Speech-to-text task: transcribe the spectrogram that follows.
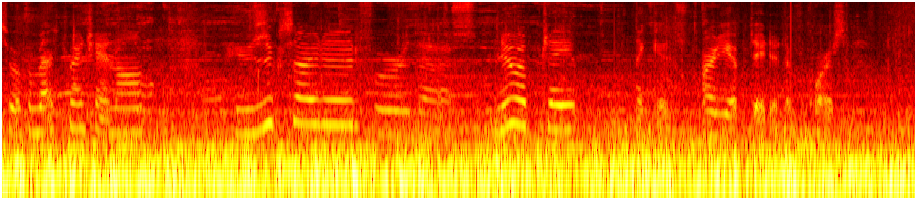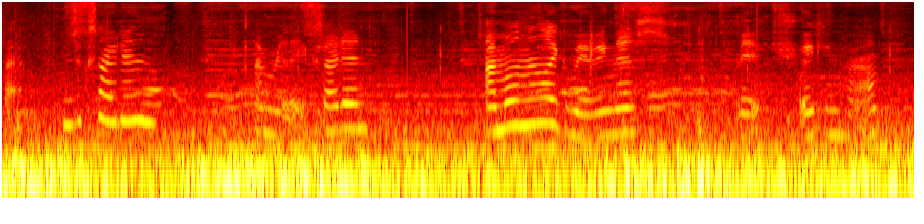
guys, welcome back to my channel. Who's excited for the new update? Like it's already updated of course. But who's excited? I'm really excited. I'm only like moving this, waking her up.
